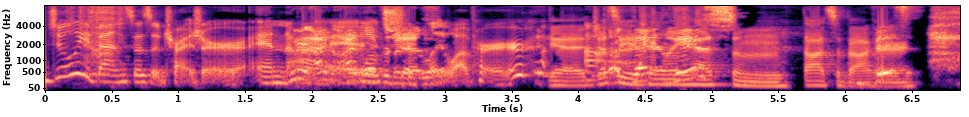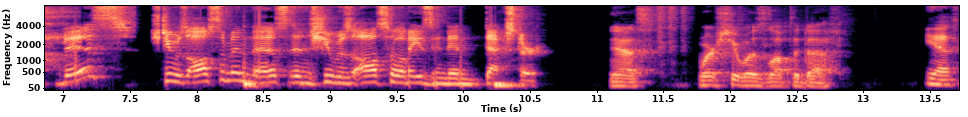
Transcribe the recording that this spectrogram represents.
Julie Benz is a treasure, and Yeah, I- I love her to death. truly love her. yeah, Uh, Jesse that- apparently this- has some thoughts about her. This, this, she was awesome in this, and she was also amazing in Dexter. Yes, where she was loved to death. Yeah.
